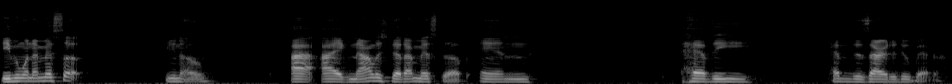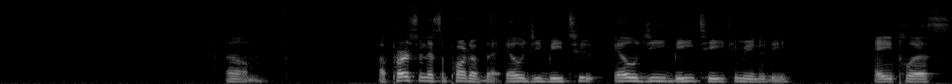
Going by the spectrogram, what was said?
Even when I mess up, you know, I I acknowledge that I messed up and have the have the desire to do better. Um, a person that's a part of the LGBT LGBT community, A plus,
